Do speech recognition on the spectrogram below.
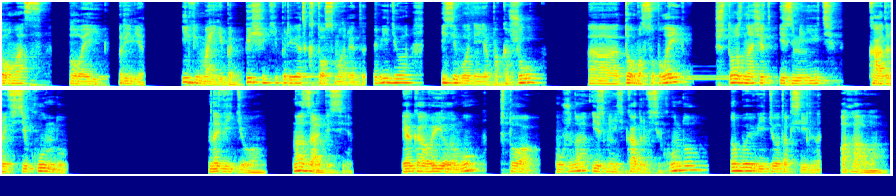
Томас Плей, привет! Или мои подписчики, привет, кто смотрит это видео. И сегодня я покажу э, Томасу Плей, что значит изменить кадры в секунду на видео, на записи. Я говорил ему, что нужно изменить кадры в секунду, чтобы видео так сильно лагало.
